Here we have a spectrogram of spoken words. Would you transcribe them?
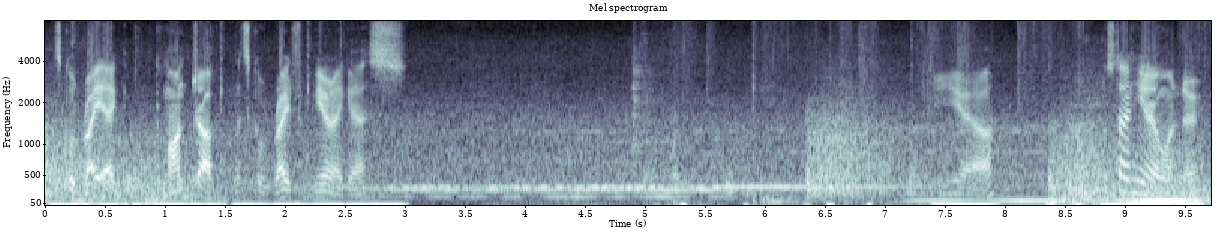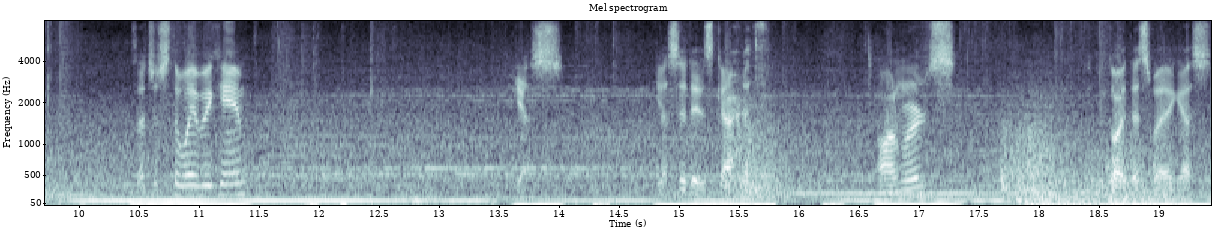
Let's go right. I, come on, drop. Let's go right from here, I guess. Yeah. What's down here, I wonder? Is that just the way we came? Yes. Yes, it is, Gareth. Onwards. Go this way, I guess.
